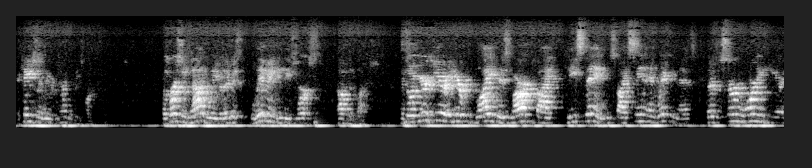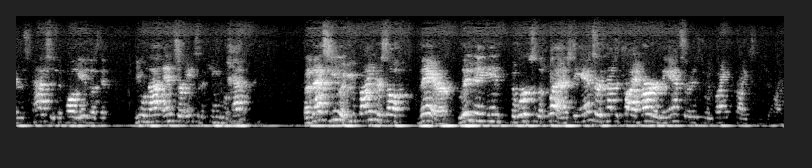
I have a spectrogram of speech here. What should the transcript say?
Occasionally we return to these works. For the person who's not a believer, they're just living in these works of the flesh. And so if you're here and your life is marked by these things, by sin and wickedness, there's a stern warning here in this passage that Paul gives us that you will not enter into the kingdom of heaven. But if that's you, if you find yourself there, living in the works of the flesh, the answer is not to try harder. The answer is to invite Christ into your life.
